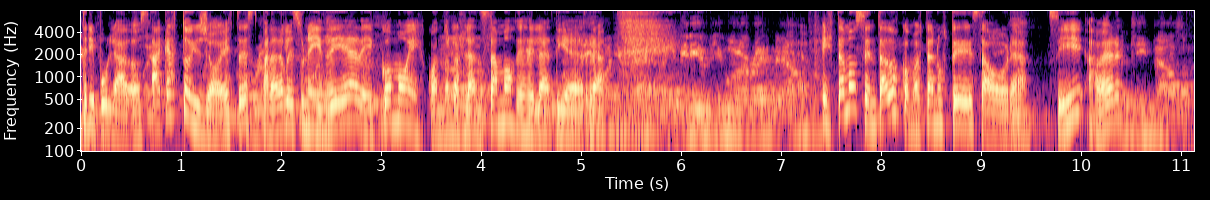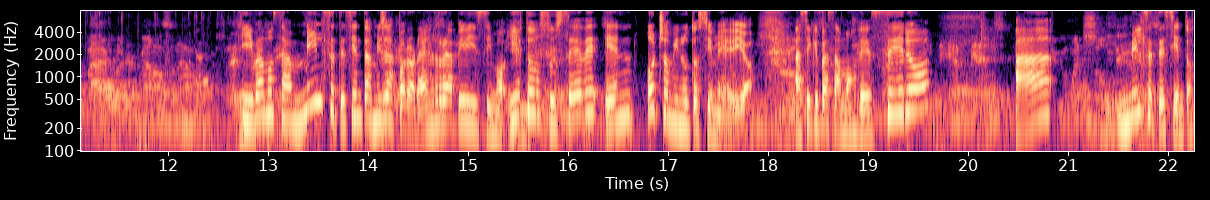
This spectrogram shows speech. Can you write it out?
tripulados. Acá estoy yo. Esto es para darles una idea de cómo es cuando nos lanzamos desde la Tierra. Estamos sentados como están ustedes ahora, ¿sí? A ver. Y vamos a 1.700 millas por hora, es rapidísimo. Y esto sucede en 8 minutos y medio. Así que pasamos de 0 a 1.700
